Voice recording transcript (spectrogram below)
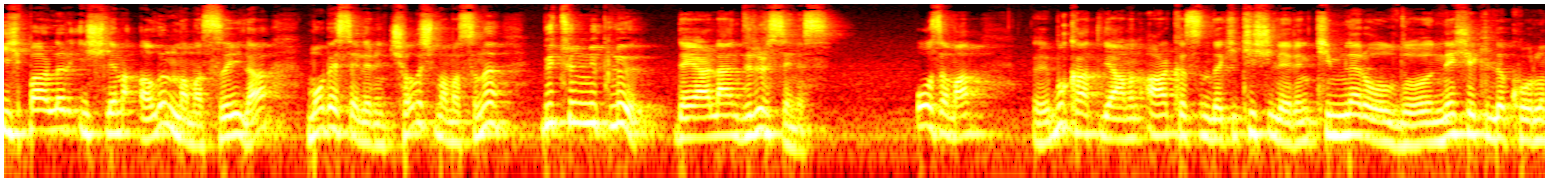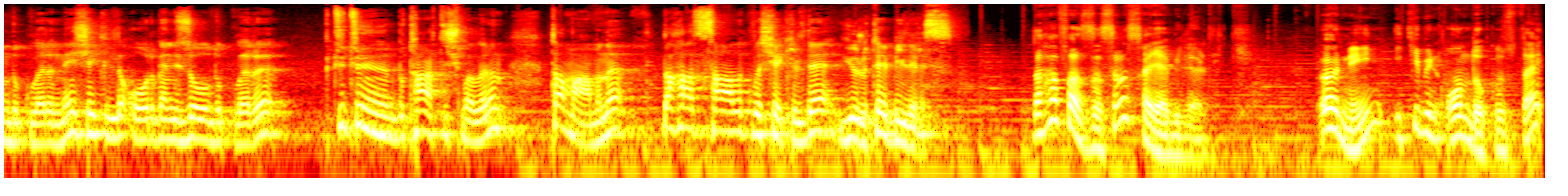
İhbarları işleme alınmamasıyla MOBESE'lerin çalışmamasını bütünlüklü değerlendirirseniz o zaman e, bu katliamın arkasındaki kişilerin kimler olduğu, ne şekilde korundukları, ne şekilde organize oldukları bütün bu tartışmaların tamamını daha sağlıklı şekilde yürütebiliriz. Daha fazlasını sayabilirdik. Örneğin 2019'da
